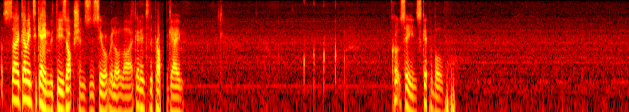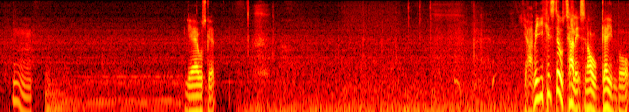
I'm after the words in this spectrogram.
Let's uh, go into game with these options and see what we look like. Get into the proper game. Cutscene, skippable. Hmm. Yeah, we'll skip. Yeah, I mean, you can still tell it's an old game, but...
